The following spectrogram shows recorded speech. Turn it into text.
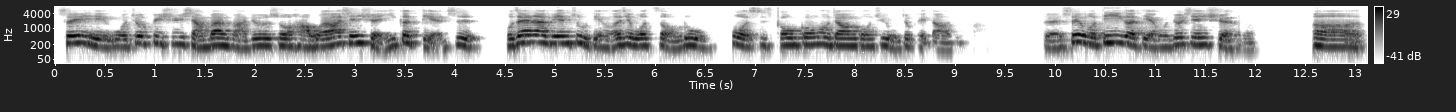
所以我就必须想办法，就是说好，我要先选一个点是我在那边驻点，而且我走路或者是公公共交通工具我就可以到的地方。对，所以我第一个点我就先选了。呃，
